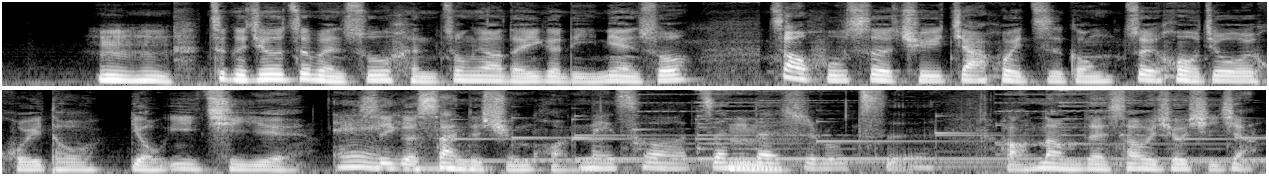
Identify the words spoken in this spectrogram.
嗯嗯，这个就是这本书很重要的一个理念，说造福社区、加惠职工，最后就会回头有益企业，哎是一个善的循环。没错，真的嗯是如此。好，那我们再稍微休息一下。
